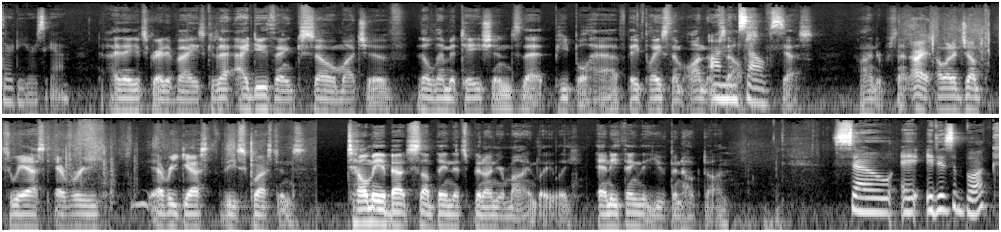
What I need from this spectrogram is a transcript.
30 years ago. I think it's great advice because I, I do think so much of the limitations that people have, they place them on themselves. On themselves. themselves. Yes, 100%. All right, I want to jump. So we ask every every guest these questions. Tell me about something that's been on your mind lately. Anything that you've been hooked on. So i- it is a book.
